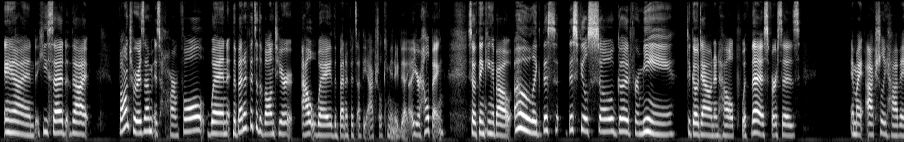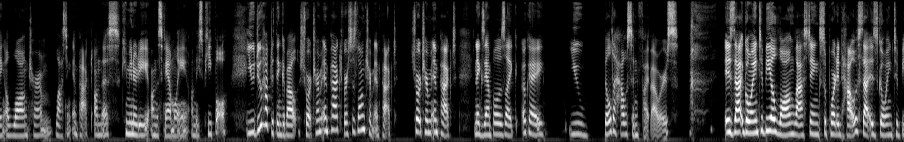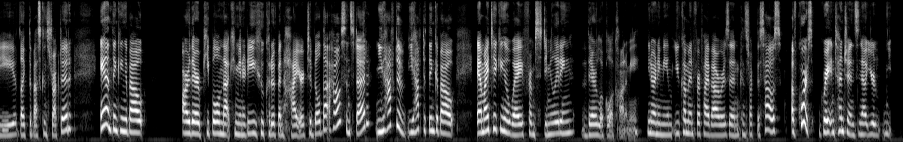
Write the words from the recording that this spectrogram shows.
and he said that Volunteerism is harmful when the benefits of the volunteer outweigh the benefits of the actual community that you're helping. So thinking about, oh, like this this feels so good for me to go down and help with this versus am I actually having a long-term lasting impact on this community, on this family, on these people? You do have to think about short-term impact versus long-term impact. Short-term impact, an example is like, okay, you build a house in 5 hours is that going to be a long lasting supported house that is going to be like the best constructed and thinking about are there people in that community who could have been hired to build that house instead? You have to you have to think about am i taking away from stimulating their local economy? You know what i mean? You come in for 5 hours and construct this house. Of course great intentions. Now you're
